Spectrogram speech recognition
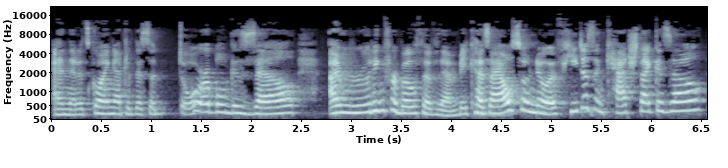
and then it's going after this adorable gazelle. I'm rooting for both of them because I also know if he doesn't catch that gazelle,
